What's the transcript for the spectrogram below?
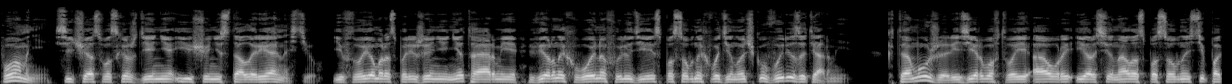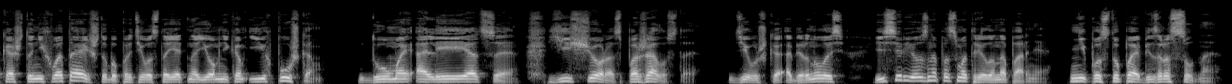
Помни, сейчас восхождение еще не стало реальностью, и в твоем распоряжении нет армии, верных воинов и людей, способных в одиночку вырезать армии. К тому же резервов твоей ауры и арсенала способностей пока что не хватает, чтобы противостоять наемникам и их пушкам. Думай о Лее и отце. Еще раз, пожалуйста». Девушка обернулась и серьезно посмотрела на парня. «Не поступай безрассудно».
